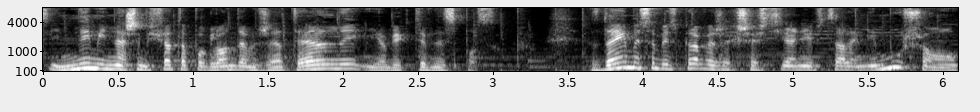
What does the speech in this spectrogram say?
z innymi naszym światopoglądem w rzetelny i obiektywny sposób. Zdajemy sobie sprawę, że chrześcijanie wcale nie muszą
